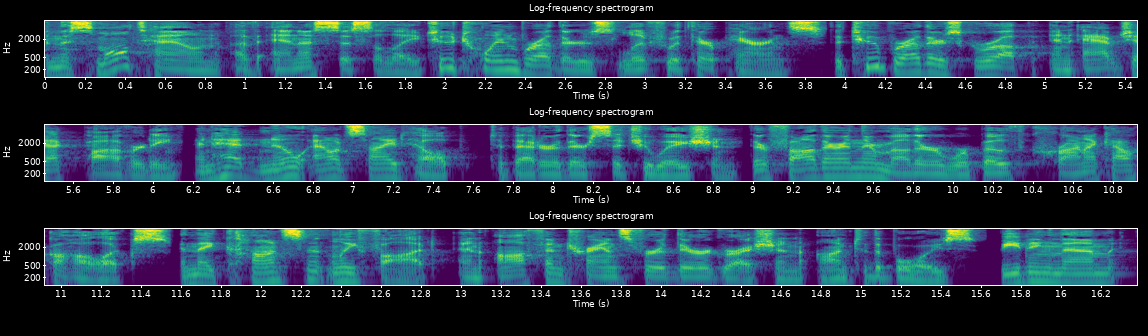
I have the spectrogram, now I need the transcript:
In the small town of Enna, Sicily, two twin brothers lived with their parents. The two brothers grew up in abject poverty and had no outside help to better their situation. Their father and their mother were both chronic alcoholics, and they constantly fought and often transferred their aggression onto the boys, beating them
